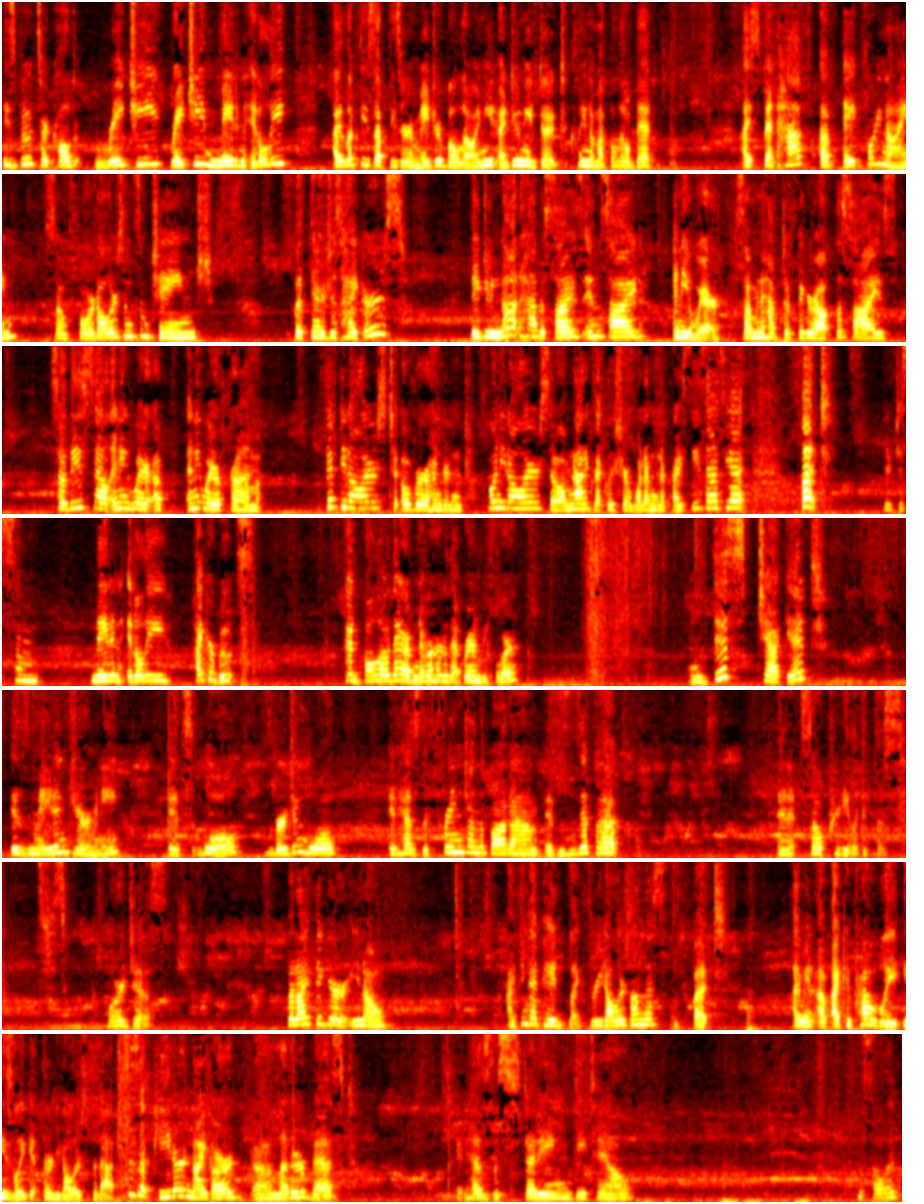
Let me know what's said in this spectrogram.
These boots are called Raichi, Raichi made in Italy. I looked these up. These are a major bolo. I need, I do need to, to clean them up a little bit. I spent half of $8.49, so $4 and some change. But they're just hikers. They do not have a size inside anywhere. So I'm going to have to figure out the size. So these sell anywhere up anywhere from $50 to over $120. So I'm not exactly sure what I'm going to price these as yet. But they're just some made in Italy hiker boots. Good bolo there. I've never heard of that brand before. This jacket is made in Germany. It's wool, virgin wool, it has the fringe on the bottom. It's zip up. And it's so pretty. Look at this. It's just gorgeous. But I figure, you know, I think I paid like $3 on this, but I mean, I, I, could probably easily get $30 for that. This is a Peter Nygard uh, leather vest. It has the studding detail, the solid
